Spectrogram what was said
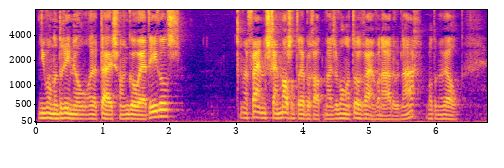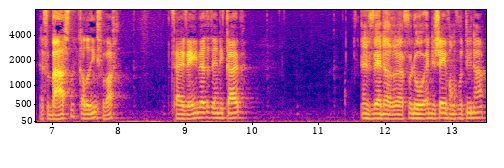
Die wonnen 3-0 uh, thuis van Go Ahead Eagles. Een fijne schijn mazzel te hebben gehad, maar ze wonnen toch ruim van ADO Den Haag. Wat me wel uh, verbaasde. Ik had het niet verwacht. 5-1 werd het in de Kuip. En verder uh, verloor NEC van Fortuna.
